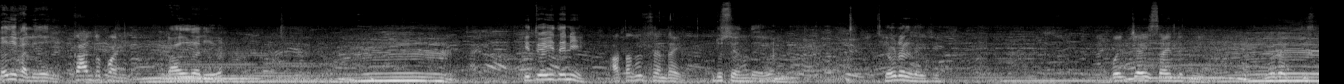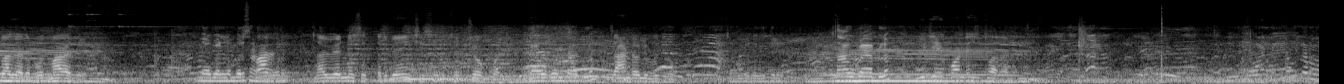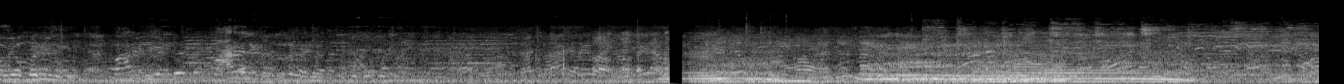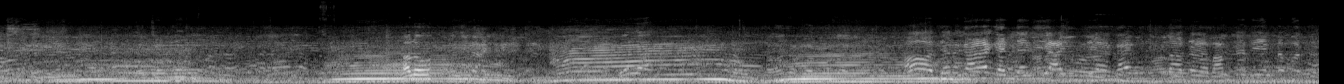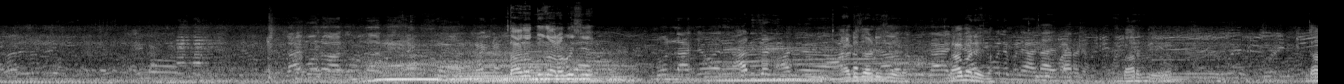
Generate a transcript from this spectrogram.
कधी खाली झाली काल दुपारी. काल झाली का? किती वेळी त्यांनी? आता दुसऱ्यांदा आहे. दुसऱ्यांदा आहे का? केवढ्याला द्यायची पंचेचाळीस सांगितलं मी. एवढं तीस पाच हजार बहुत मागायचे मोबाईल नंबर सांगा बरं. नव्याण्णव सत्तर ब्याऐंशी सत्तर चौपन्न. गाव कोणतं आपलं? चांडवली बुद्रुक. चांगलं मित्र नाव काय आपलं? विजय कोंडाची ठोका हॅलो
